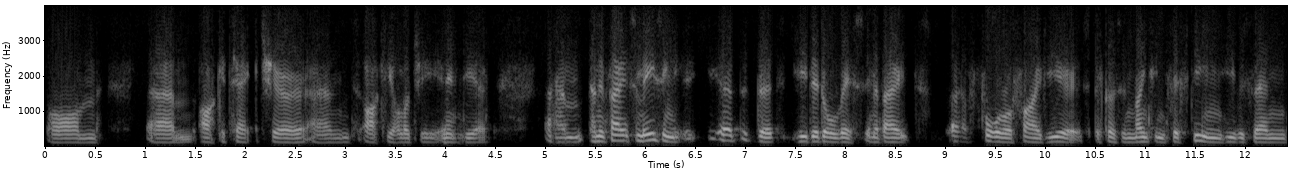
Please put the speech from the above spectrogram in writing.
on um, architecture and archaeology in India. Um, and in fact, it's amazing uh, that he did all this in about uh, four or five years, because in 1915 he was then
